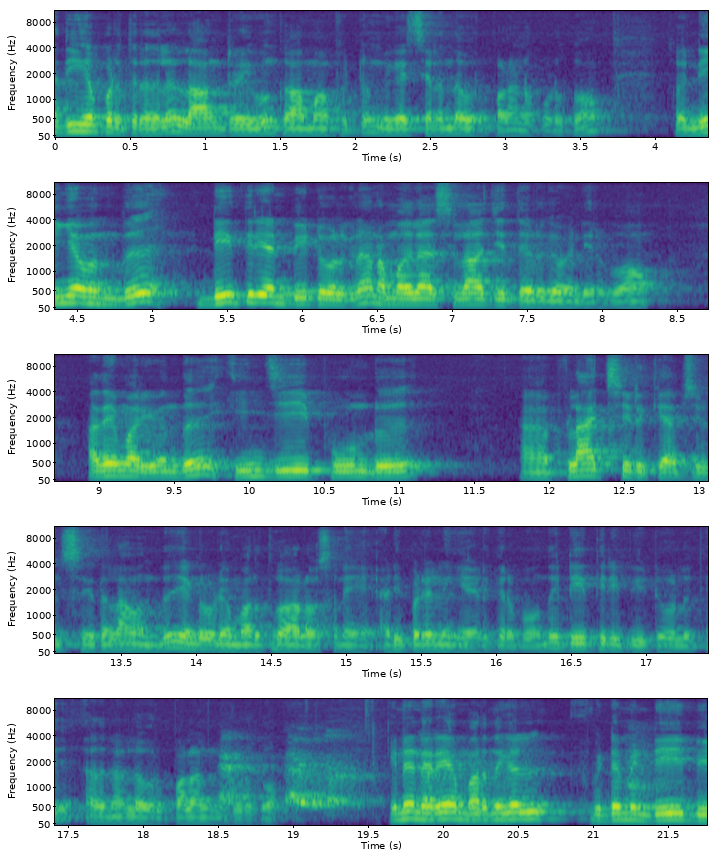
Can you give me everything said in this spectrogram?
அதிகப்படுத்துறதுல லாங் டிரைவும் காமாஃபிட்டும் மிகச்சிறந்த ஒரு பலனை கொடுக்கும். ஸோ நீங்கள் வந்து டி த்ரீ அண்ட் பி டுவெல்க்குனால் நம்ம அதில் சிலாஜித் எடுக்க வேண்டியிருக்கும். அதே மாதிரி வந்து இஞ்சி பூண்டு ஃப்ளாக்ஸீடு கேப்சூல்ஸ் இதெல்லாம் வந்து எங்களுடைய மருத்துவ ஆலோசனை அடிப்படையில் நீங்கள் எடுக்கிறப்போ வந்து டி த்ரீ பி டுவெலுக்கு அது நல்ல ஒரு பலன் கொடுக்கும். இன்னும் நிறைய மருந்துகள் விட்டமின் டி பி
